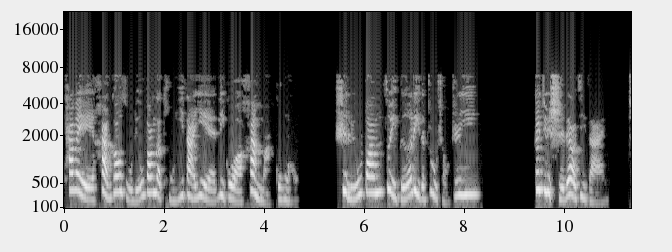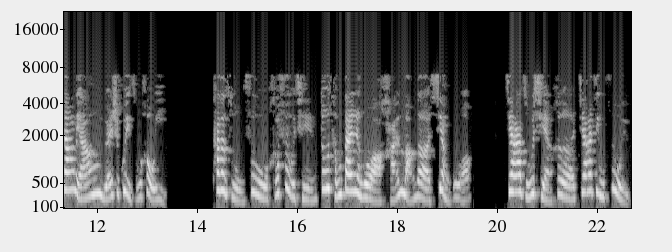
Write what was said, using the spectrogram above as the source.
他为汉高祖刘邦的统一大业立过汗马功劳，是刘邦最得力的助手之一。根据史料记载，张良原是贵族后裔。他的祖父和父亲都曾担任过韩王的相国，家族显赫，家境富裕。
